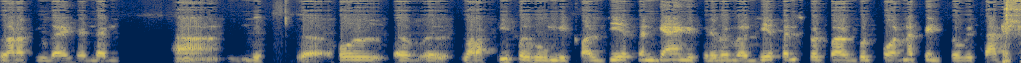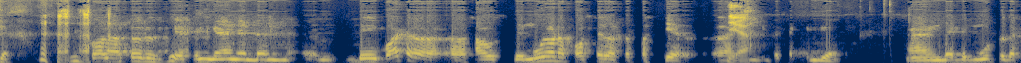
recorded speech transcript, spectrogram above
a lot of you guys, and then uh, this uh, whole uh, uh, lot of people whom we call GFN gang. If you remember, GFN stood for good for nothing. So we started. we called ourselves GFN gang, and then um, they bought a, a house. They moved out of hostel after first year. Uh, Yeah. the second year. And then they moved to that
